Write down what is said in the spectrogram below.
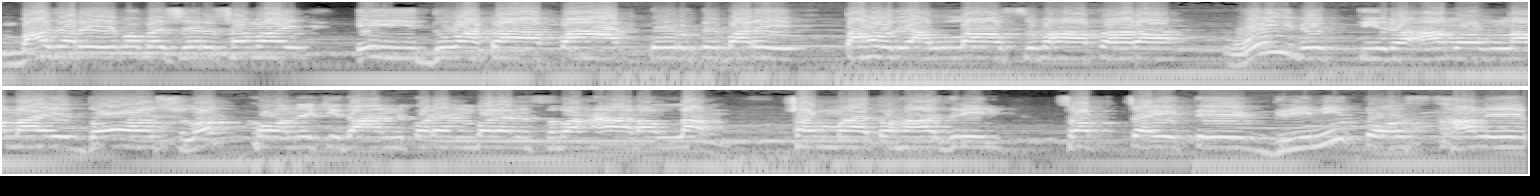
বাজারে প্রবেশের সময় এই দোয়াটা পাঠ করতে পারে, তাহলে আল্লাহ তাআলা ওই ব্যক্তির আমল নামায় 10 লক্ষ নেকি দান করেন বলেন সুবহানাল্লাহ। সম্মানিত হাজরিন সবচাইতে ঘৃণিত স্থানে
